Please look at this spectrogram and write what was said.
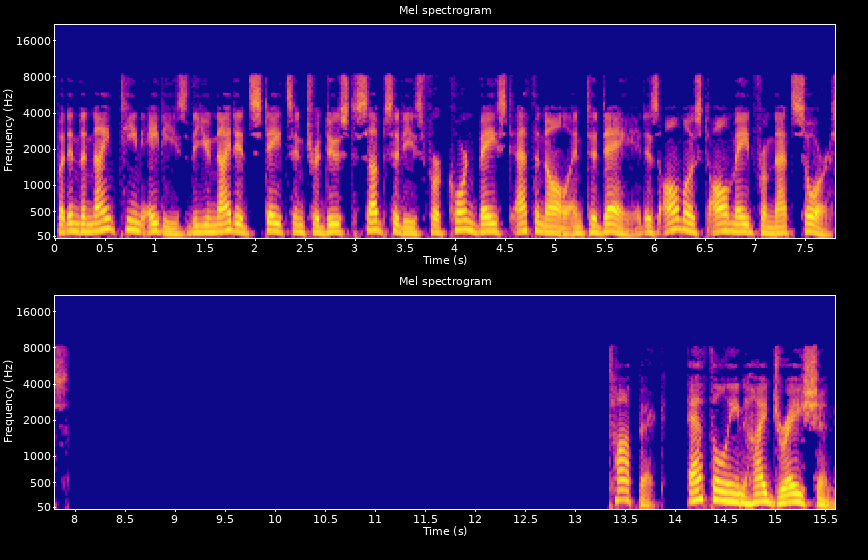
but in the 1980s the United States introduced subsidies for corn-based ethanol and today it is almost all made from that source. Ethylene hydration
